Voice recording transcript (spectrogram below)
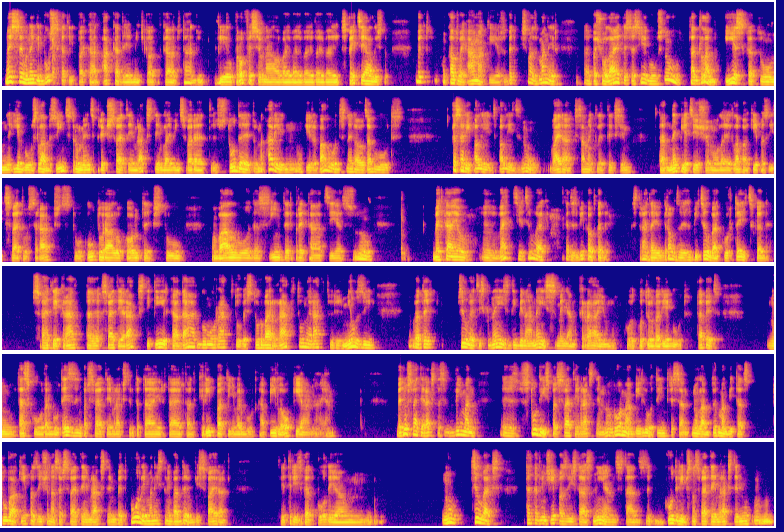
Nu, es sev negribu uzskatīt par kādu akadēmiķu, kādu, kādu tādu lielu profesionālu vai, vai, vai, vai, vai speciālistu, bet nu, kaut vai amatierus. Bet vismaz man ir pa šo laiku es esmu iegūmis nu, tādu labu ieskatu un iegūmis labus instrumentus priekš svētiem rakstiem, lai viņus varētu studēt. Arī nu, ir valodas nedaudz apgūtas, kas arī palīdz, palīdz nu, vairāk sameklēt, teiksim, tādu nepieciešamo, lai labāk iepazītu svētos rakstus, to kultūrālo kontekstu, valodas, interpretācijas. Nu, Bet kā jau e, vecie cilvēki, kad es biju kaut kad strādājot draudzē, es biju cilvēki, kur teica, ka svētie, krā, e, svētie raksti tīri kā dārgumu raktuves. Tur var rakt un rakt, tur ir milzīgi, var teikt, cilvēciski neizdibinām, neizsmeļam krājumu, ko, ko tur var iegūt. Tāpēc nu, tas, ko varbūt es zinu par svētiem rakstiem, tā ir, tā ir tāda kripatiņa, varbūt kā pīle okeānā. Ja? Bet, nu, svētie raksti, tas viņi man e, studijas par svētiem rakstiem, nu, Romā bija ļoti interesanti. Nu, labi, tur man bija tāds tuvāk iepazīšanās ar svētiem rakstiem, bet Polija man īstenībā deva visvairāk. Tie trīs gadi Polijā. Un, nu, cilvēks, tad, kad viņš iepazīstās nianses, tādas gudrības no svētiem rakstiem, nu,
